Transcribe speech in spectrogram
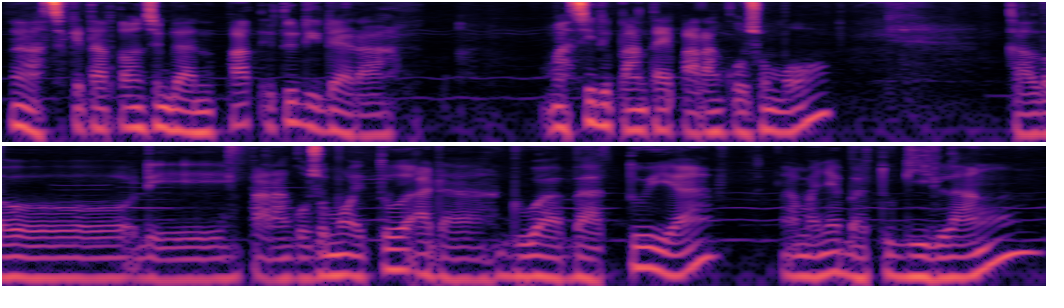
Nah, sekitar tahun 94 itu di daerah masih di pantai Parangkusumo. Kalau di Parangkusumo itu ada dua batu ya, namanya batu gilang.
